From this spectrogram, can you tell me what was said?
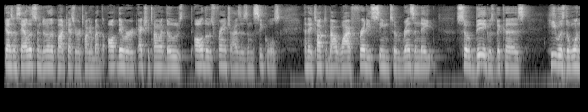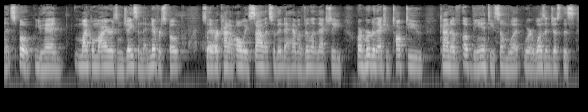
Yeah, I was gonna say I listened to another podcast. We were talking about the, all. They were actually talking about those all those franchises and the sequels, and they talked about why Freddy seemed to resonate so big was because he was the one that spoke. You had Michael Myers and Jason that never spoke, so they were kind of always silent. So then to have a villain that actually or a murderer that actually talked to you, kind of up the ante somewhat, where it wasn't just this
